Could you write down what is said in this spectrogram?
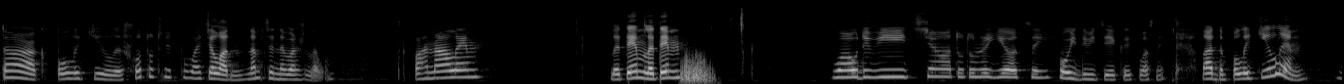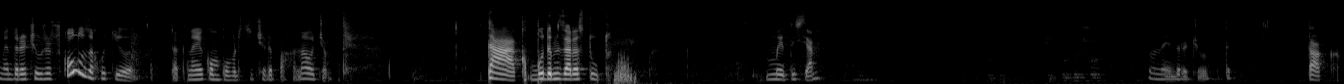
Так, полетіли. Що тут відбувається? Ладно, нам це не важливо. Погнали. Летим, летим. Вау, дивіться, тут уже є оцей. Ой, дивіться, який класний. Ладно, полетіли. Ми, до речі, вже в школу захотіли. Так, на якому поверсі черепаха? На оцьому. Так, будемо зараз тут митися. В неї, до речі, випити? Так.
